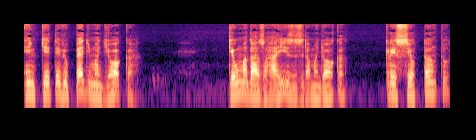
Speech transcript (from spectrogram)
em que teve o pé de mandioca, que uma das raízes da mandioca cresceu tanto,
